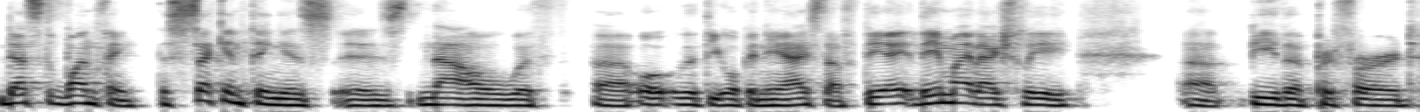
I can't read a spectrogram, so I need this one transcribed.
that's the one thing. The second thing is is now with with the OpenAI stuff, they they might actually uh, be the preferred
